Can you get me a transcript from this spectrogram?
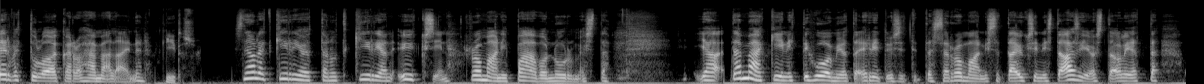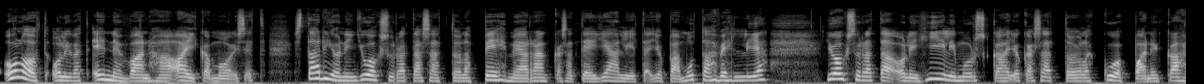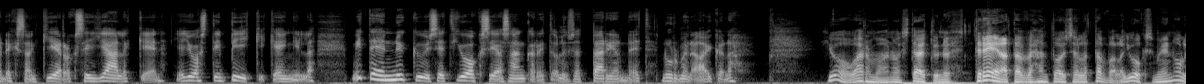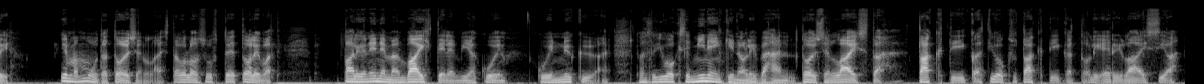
Tervetuloa Karo Hämäläinen. Kiitos. Sinä olet kirjoittanut kirjan yksin, romaani Paavo Nurmesta. Ja tämä kiinnitti huomiota erityisesti tässä romaanissa, tai yksi niistä asioista oli, että olot olivat ennen vanhaa aikamoiset. Stadionin juoksurata saattoi olla pehmeä rankkasateen jäljiltä jopa mutavelliä. Juoksurata oli hiilimurskaa, joka saattoi olla kuoppainen kahdeksan kierroksen jälkeen, ja juostiin piikkikengillä. Miten nykyiset juoksijasankarit olisivat pärjänneet Nurmen aikana? Joo, varmaan olisi täytynyt treenata vähän toisella tavalla. Juokseminen oli ilman muuta toisenlaista. Olosuhteet olivat paljon enemmän vaihtelevia kuin, kuin nykyään. Toisaalta juokseminenkin oli vähän toisenlaista. Taktiikat, juoksutaktiikat oli erilaisia.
